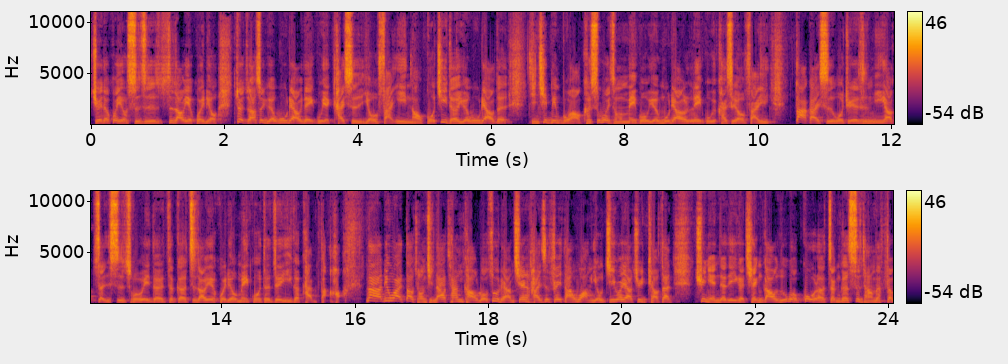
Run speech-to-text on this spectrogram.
觉得会有实质制造业回流？最主要是原物料类股也开始有反应哦。国际的原物料的景气并不好，可是为什么美国原物料类股也开始有反应？大概是我觉得是你要正视所谓的这个制造业回流美国的这一个看法哈。那另外道琼请大家参考罗素两千还是非常旺，有机会要去挑战去年的一个前高。如果过了，整个市场的氛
